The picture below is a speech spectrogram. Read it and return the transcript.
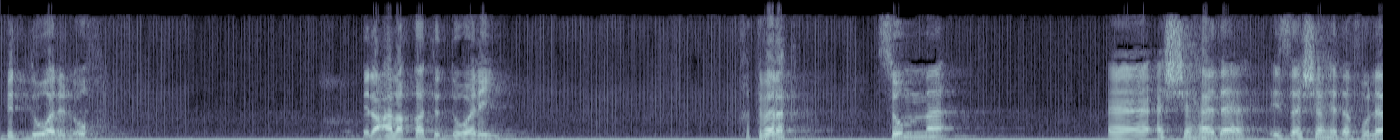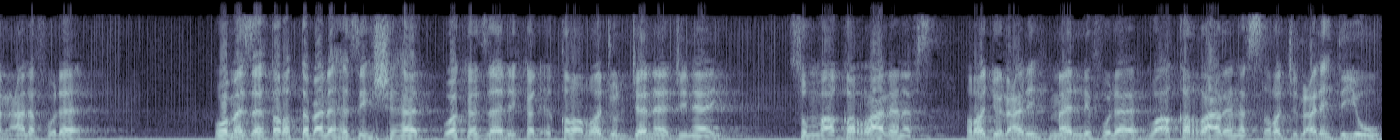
بالدول الأخرى. العلاقات الدولية. خدت بالك؟ ثم آه، الشهادات إذا شهد فلان على فلان. وماذا يترتب على هذه الشهادة؟ وكذلك الإقرار. رجل جنى جناية ثم أقر على نفسه رجل عليه مال لفلان وأقر على نفسه رجل عليه ديون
